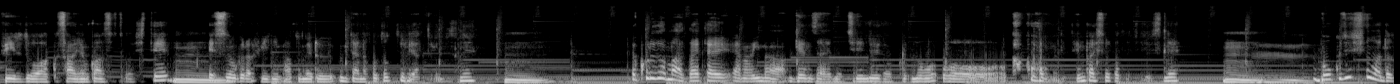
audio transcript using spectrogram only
フィールドワーク34観察をして、うん。エスノグラフィーにまとめるみたいなことっていうのをやってるんですね。うん。でこれがまあ大体あの今現在の人類学のお各方面に展開している形ですね。ううん。ん僕自身は例え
